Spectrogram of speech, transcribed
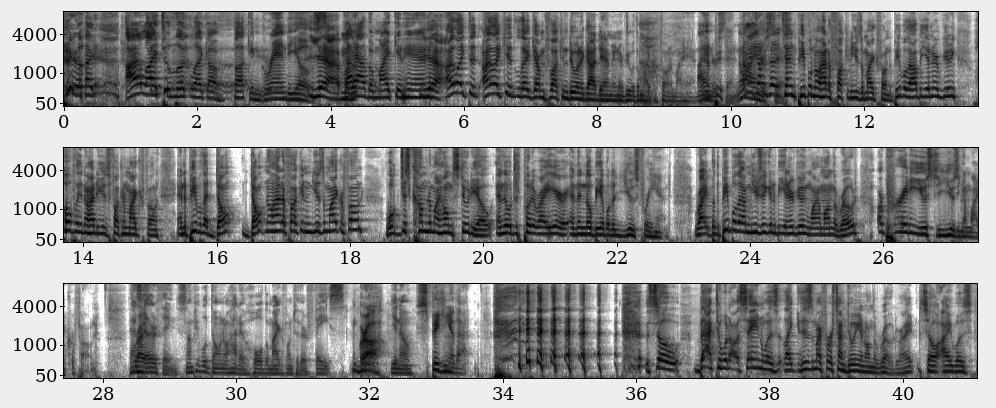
You're like, I like to look like a fucking grandiose. Yeah, gotta have the mic in hand. yeah, I like to I like it like I'm fucking doing a goddamn interview with a microphone in my hand. I And pe- understand. No, Nine I times out of ten, people know how to fucking use a microphone. The people that I'll be interviewing hopefully know how to use a fucking microphone. And the people that don't don't know how to fucking use a microphone will just come to my home studio and they'll just put it right here and then they'll be able to use freehand. Right? But the people that I'm usually going to be interviewing while I'm on the road are pretty used to using a microphone. That's Right. the other thing. Some people don't know how to hold the microphone to their face. Bruh. You know, Speaking of that. so back to what I was saying was like this is my first time doing it on the road, right? So I was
